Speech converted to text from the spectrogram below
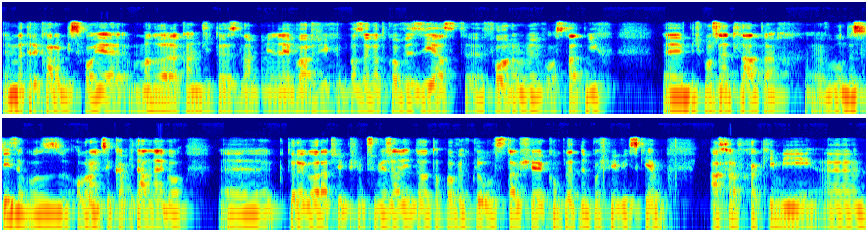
Metryka robi swoje. Manuela Kanji to jest dla mnie najbardziej chyba zagadkowy zjazd formy w ostatnich e, być może nawet latach w Bundeslidze, bo z obrońcy kapitalnego, e, którego raczej byśmy przymierzali do topowych klubów, stał się kompletnym pośmiewiskiem. Achraf Hakimi e,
